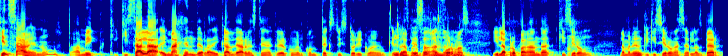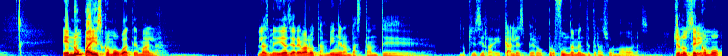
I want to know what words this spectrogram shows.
quién sabe, ¿no? A mí quizá la imagen de radical de Arbenz tenga que ver con el contexto histórico en que las, esas reformas y la propaganda quisieron, la manera en que quisieron hacerlas ver. En un país como Guatemala, las medidas de Arevalo también eran bastante, no quiero decir radicales, pero profundamente transformadoras. Yo no sé cómo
